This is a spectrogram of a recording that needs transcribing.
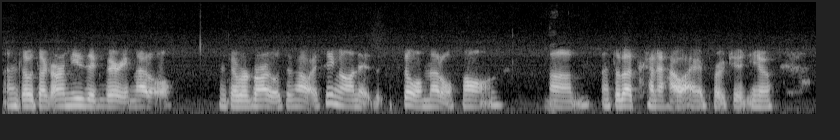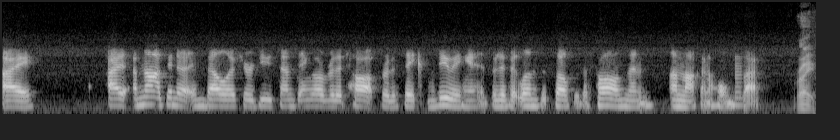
And so it's like our music's very metal. And so regardless of how I sing on it, it's still a metal song. Um, and so that's kind of how I approach it. You know, I, I, I'm not going to embellish or do something over the top for the sake of doing it. But if it lends itself to the song, then I'm not going to hold back. Right.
